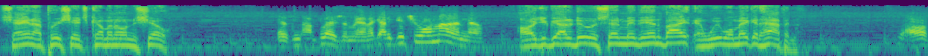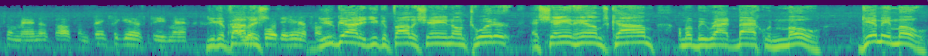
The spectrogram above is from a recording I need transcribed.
Shane, I appreciate you coming on the show. It's my pleasure, man. I got to get you on mine now. All you got to do is send me the invite, and we will make it happen. Awesome, man. That's awesome. Thanks again, Steve, man. You can follow. I look forward to hearing from you you. got it. You can follow Shane on Twitter at ShaneHelmsCom. I'm gonna be right back with Mo. Give me Mo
